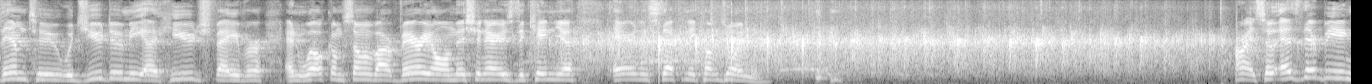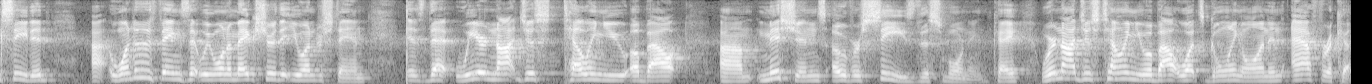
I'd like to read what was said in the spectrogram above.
them to, would you do me a huge favor and welcome some of our very own missionaries to Kenya? Aaron and Stephanie, come join me. All right, so as they're being seated, uh, one of the things that we want to make sure that you understand is that we are not just telling you about um, missions overseas this morning, okay? We're not just telling you about what's going on in Africa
